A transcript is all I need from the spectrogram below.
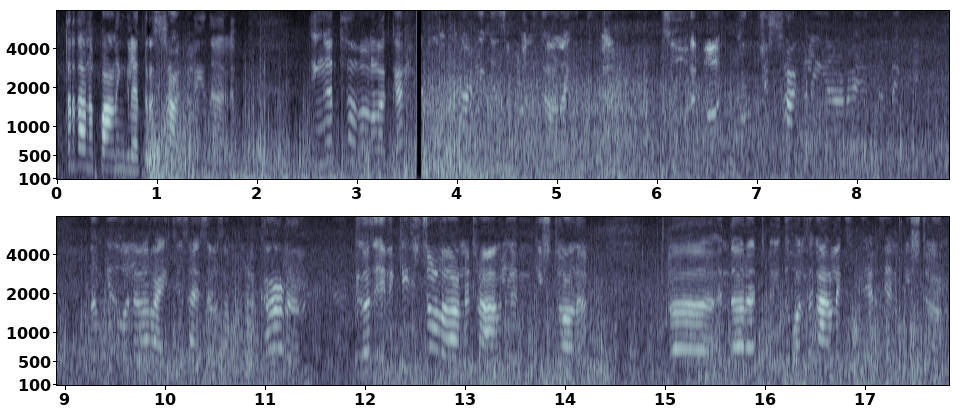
എത്ര തണുപ്പാണെങ്കിലും എത്ര സ്ട്രഗിൾ ചെയ്താലും ഇങ്ങനത്തെ സംഭവങ്ങളൊക്കെ കാണാൻ സോ അപ്പോൾ നമുക്ക് ഇതുപോലെ ബിക്കോസ് എനിക്ക് ഇഷ്ടമുള്ളതാണ് ട്രാവൽ ചെയ്യാൻ എനിക്ക് ഇഷ്ടമാണ്. എന്താ പറയുക ഇതുപോലത്തെ കാര്യങ്ങൾ എക്സ്പീരിയൻസ് എനിക്ക് ഇഷ്ടമാണ്.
